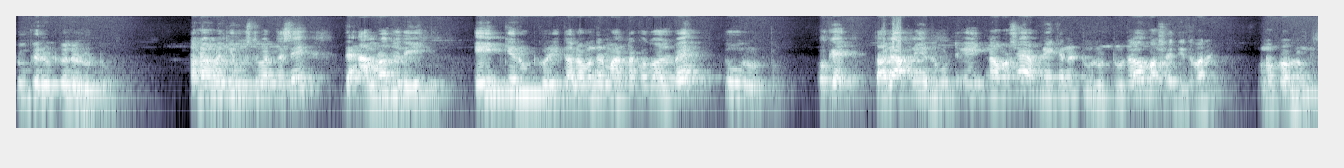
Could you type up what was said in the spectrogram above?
টু কে রুট করলে রুট টু তাহলে আমরা কি বুঝতে পারতেছি? যে আমরা যদি এইট কে রুট করি, তাহলে আমাদের মানটা কত আসবে? টু রুট টু ওকে তাহলে আপনি রুট এইট না বসায় আপনি এখানে টু রুট টুটাও বসাই দিতে পারেন। কোনো প্রবলেম নেই।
